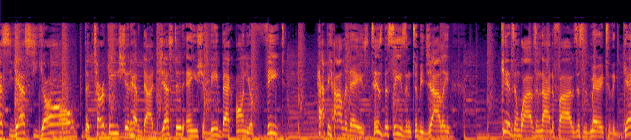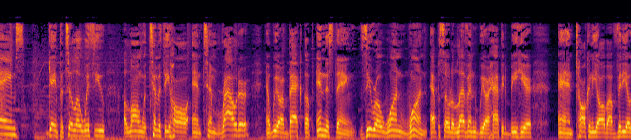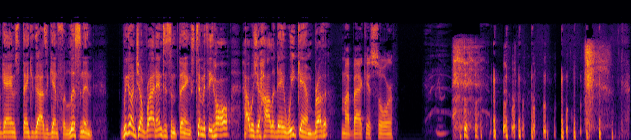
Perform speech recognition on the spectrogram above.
yes, yes, y'all. The turkey should have digested and you should be back on your feet. Happy holidays. Tis the season to be jolly. Kids and wives and nine to fives. This is Married to the Games. Gabe Patillo with you, along with Timothy Hall and Tim Router. And we are back up in this thing. 011, episode 11. We are happy to be here and talking to y'all about video games. Thank you guys again for listening. We're going to jump right into some things. Timothy Hall, how was your holiday weekend, brother? My back is sore.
